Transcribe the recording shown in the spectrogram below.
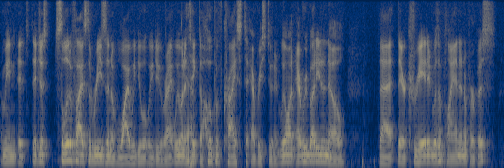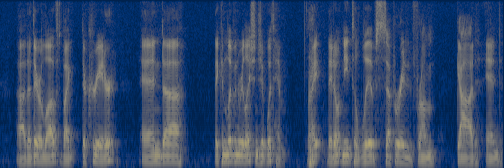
I mean, it it just solidifies the reason of why we do what we do. Right. We want to Yeah. take the hope of Christ to every student. We want everybody to know that they're created with a plan and a purpose, uh, that they are loved by their Creator, and uh, they can live in relationship with Him. Right. They don't need to live separated from God and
